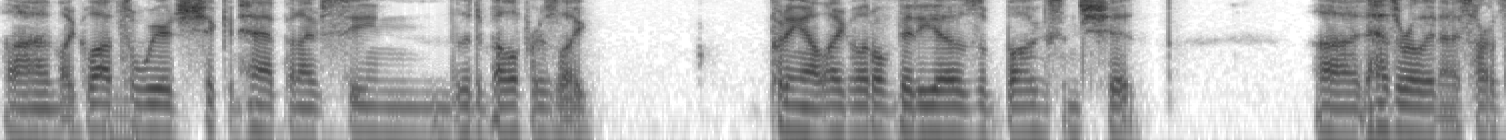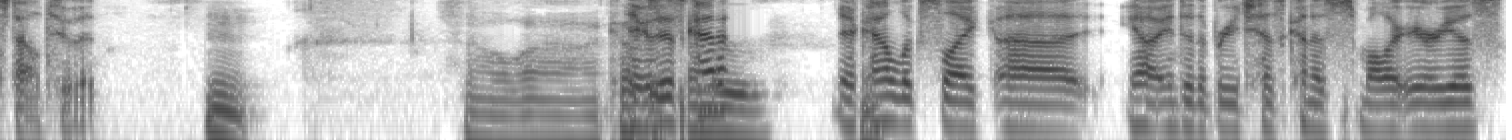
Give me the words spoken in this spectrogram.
Uh, like lots of weird shit can happen. I've seen the developers like putting out like little videos of bugs and shit. Uh, it has a really nice art style to it. So uh, a couple 'cause it's kinda- summer- It kind of looks like uh, you know, Into the Breach has kind of smaller areas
